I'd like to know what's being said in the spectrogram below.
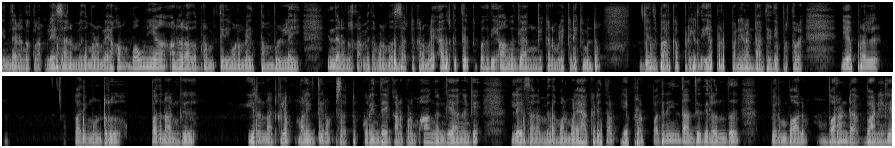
இந்த இடங்களுக்கெல்லாம் லேசான மிதமான மலையாகும் வவுனியா அனுராதபுரம் திரிகோணமலை தம்புள்ளை இந்த இடங்களுக்கெல்லாம் மிதமான முதல் சற்று கனமழை. அதற்கு தெற்கு பகுதி ஆங்கங்கே அங்கங்கே கனமழை கிடைக்கும் என்றும் எதிர்பார்க்கப்படுகிறது. ஏப்ரல் பன்னிரெண்டாம் தேதியை பொறுத்தவரை. ஏப்ரல் பதிமூன்று பதினான்கு இரு நாட்களும் மழை தீரும். சற்று குறைந்தே காணப்படும். ஆங்கங்கே ஆங்கங்கே லேசான மிதமான மழையாக கிடைத்தாலும் ஏப்ரல் பதினைந்தாம் தேதியிலிருந்து பெரும்பாலும் வறண்ட வானிலை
